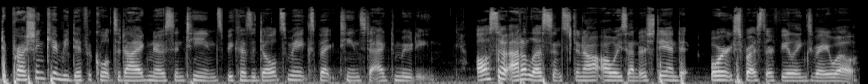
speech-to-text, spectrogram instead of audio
Depression can be difficult to diagnose in teens because adults may expect teens to act moody. Also, adolescents do not always understand it or express their feelings very well.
